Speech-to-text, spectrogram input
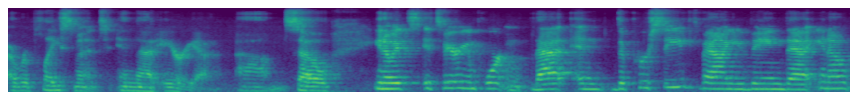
a replacement in that area. Um, so, you know, it's it's very important that and the perceived value being that you know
